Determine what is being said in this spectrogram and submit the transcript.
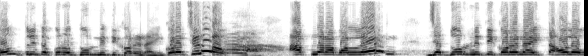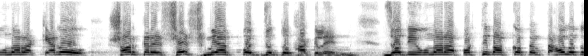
মন্ত্রী তো কোনো দুর্নীতি করে নাই। করেছিল? আপনারা বললেন যে দুর্নীতি করে নাই, তাহলে ওনারা কেন সরকারের শেষ মেয়াদ পর্যন্ত থাকলেন? যদি ওনারা প্রতিবাদ করতেন, তাহলে তো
